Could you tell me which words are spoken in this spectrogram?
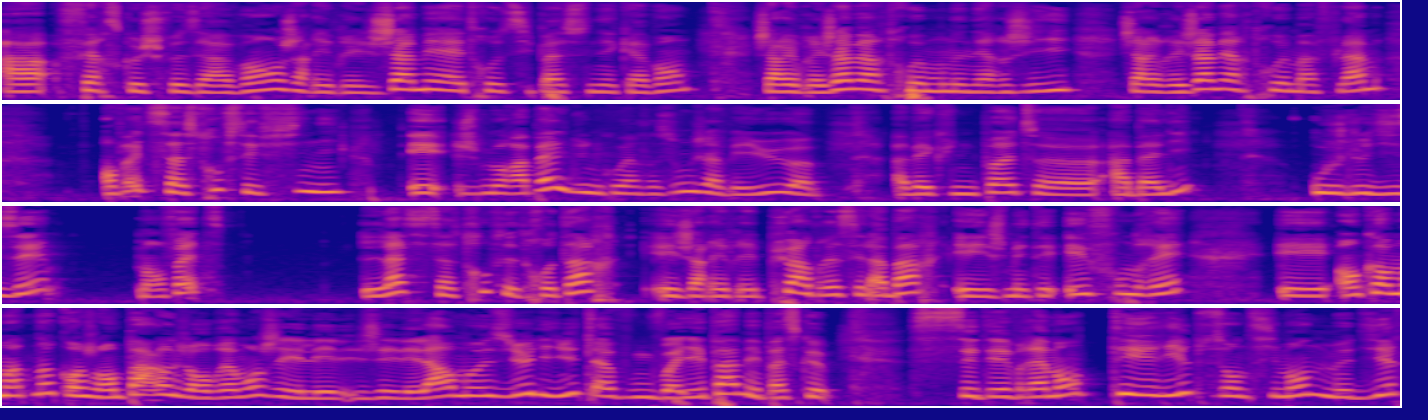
à faire ce que je faisais avant. J'arriverai jamais à être aussi passionnée qu'avant. J'arriverai jamais à retrouver mon énergie. J'arriverai jamais à retrouver ma flamme. En fait, si ça se trouve, c'est fini. Et je me rappelle d'une conversation que j'avais eue euh, avec une pote euh, à Bali, où je lui disais, mais en fait, là, si ça se trouve, c'est trop tard et j'arriverai plus à redresser la barre et je m'étais effondrée. Et encore maintenant, quand j'en parle, genre vraiment, j'ai les, larmes aux yeux, limite, là, vous me voyez pas, mais parce que c'était vraiment terrible ce sentiment de me dire,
